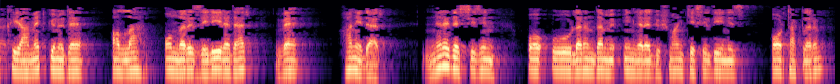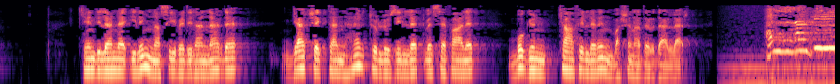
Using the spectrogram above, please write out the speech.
Sonra kıyamet günü de Allah onları zelil eder ve hani der, nerede sizin o uğurlarında müminlere düşman kesildiğiniz ortaklarım? Kendilerine ilim nasip edilenler de, gerçekten her türlü zillet ve sefalet, bugün kâfirlerin başınadır derler. الَّذِينَ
